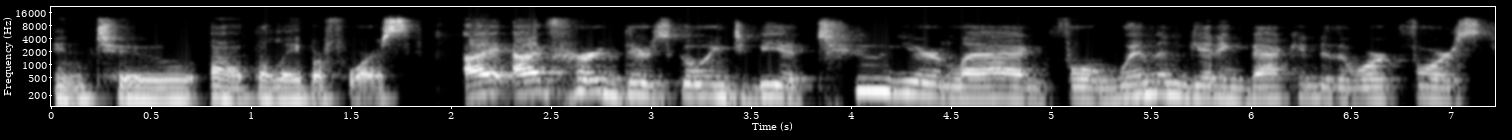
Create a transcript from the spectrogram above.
into uh, the labor force. I, I've heard there's going to be a two year lag for women getting back into the workforce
